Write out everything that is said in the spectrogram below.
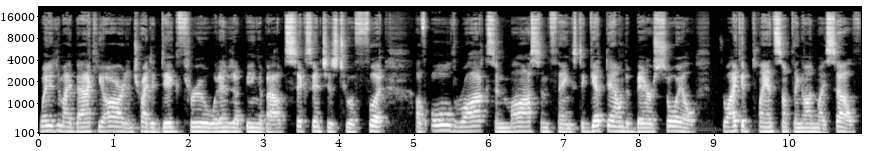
went into my backyard and tried to dig through what ended up being about six inches to a foot of old rocks and moss and things to get down to bare soil so I could plant something on myself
